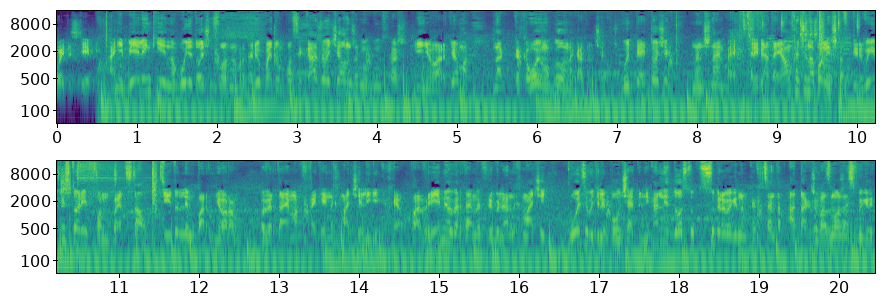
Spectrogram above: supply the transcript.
какой-то степени. Они беленькие, но будет очень сложно вратарю, поэтому после каждого челленджа мы будем спрашивать мнение у Артема, на каково ему было на каждом челлендже. Будет 5 точек, мы начинаем поехали. Ребята, я вам хочу напомнить, что впервые в истории Фонбет стал титульным партнером овертаймов в хоккейных матчах Лиги КХЛ. Во время овертаймов регулярных матчей пользователи получают уникальный доступ к супервыгодным коэффициентам, а также возможность выиграть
